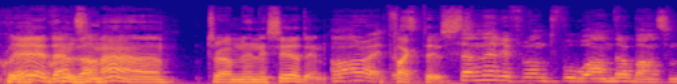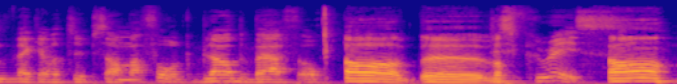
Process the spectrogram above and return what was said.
Sju- det är den som är tror jag. All right. Faktiskt. Sen är det från två andra band som verkar vara typ samma folk. Bloodbath och Ja, vad... Disgrace. Ja,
